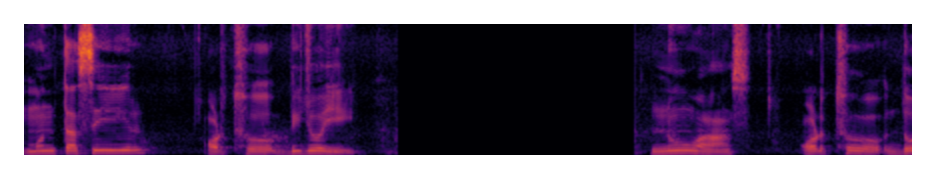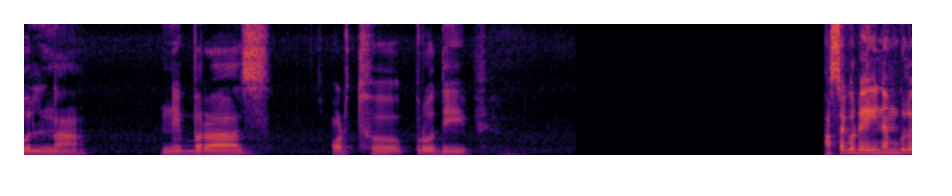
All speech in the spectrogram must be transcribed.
মুন্তাসির, অর্থ বিজয়ী। নুয়াস, অর্থ দোলনা। নেব্রাস, অর্থ প্রদীপ। আশা করি এই নামগুলো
